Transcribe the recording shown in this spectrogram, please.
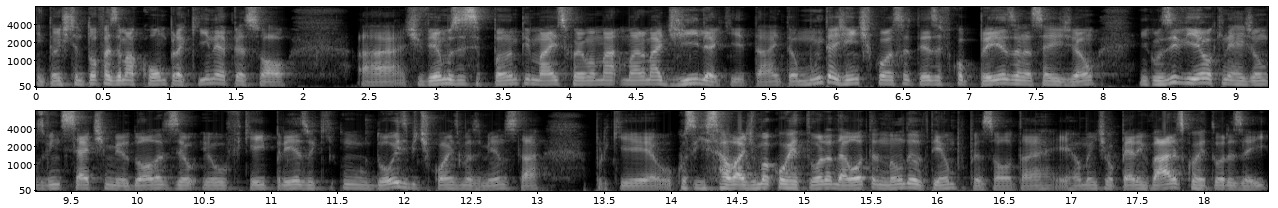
Então a gente tentou fazer uma compra aqui, né, pessoal? Ah, tivemos esse pump, mas foi uma, uma, armadilha aqui, tá? Então muita gente com certeza ficou presa nessa região, inclusive eu aqui na região dos 27 mil dólares, eu, eu fiquei preso aqui com dois bitcoins mais ou menos, tá? Porque eu consegui salvar de uma corretora, da outra não deu tempo, pessoal, tá? Eu realmente opero em várias corretoras aí,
